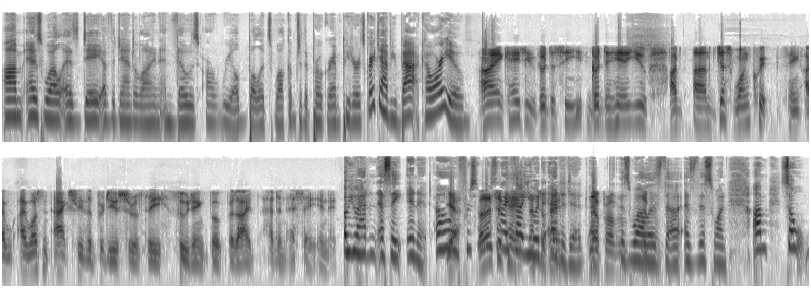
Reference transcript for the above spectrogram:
um, as well as Day of the Dandelion, and those are real bullets. Welcome to the program, Peter. It's great to have you back. How are you? Hi, Katie. Good to see. You. Good to hear you. I, um, just one quick thing. I, I wasn't actually the producer of the Food Inc. book, but I had an essay in it. Oh, you had an essay in it. Oh, Yeah, for some reason I thought you That's had okay. edited, No problem. as well No as the as this one. Um, so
